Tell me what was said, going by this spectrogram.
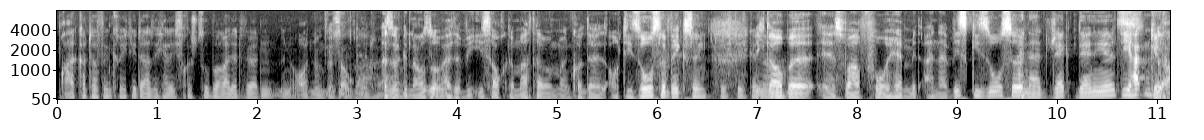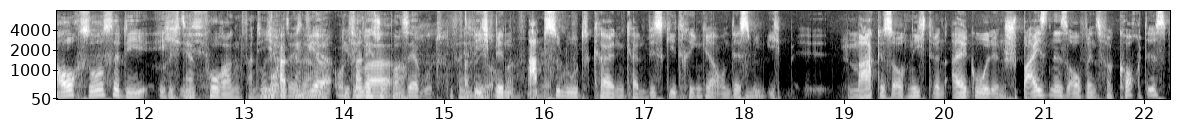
Bratkartoffeln kriegt, die da sicherlich frisch zubereitet werden, in Ordnung. Ist auch Also, gut. Also genauso, also wie ich es auch gemacht habe, man konnte auch die Soße wechseln. Richtig, Ich genau. glaube, es war vorher mit einer Whisky-Soße. Einer Jack Daniels Die hatten wir. Rauchsoße, die ich Richtig. hervorragend fand. Die ich ganz hatten wir die die, fand ich super. sehr gut. Die fand Ich auch- bin ich auch absolut kein, kein Whisky-Trinker und deswegen, ich äh, mag es auch nicht, wenn Alkohol in Speisen ist, auch wenn es verkocht ist.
